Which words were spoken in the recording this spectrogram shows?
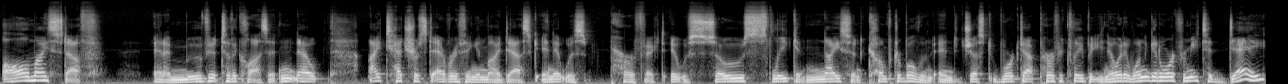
all my stuff and I moved it to the closet. Now, I Tetrised everything in my desk and it was perfect. It was so sleek and nice and comfortable and, and just worked out perfectly. But you know what? It wasn't going to work for me today.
